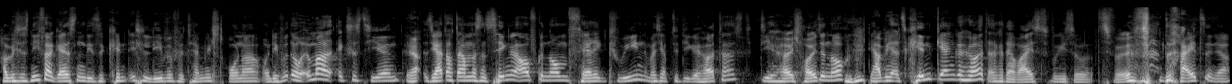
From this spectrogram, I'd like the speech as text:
habe ich es nie vergessen, diese kindliche Liebe für Tammy Stronach und die wird auch immer existieren. Ja. Sie hat auch damals ein Single aufgenommen, Fairy Queen, ich weiß nicht, ob du die gehört hast. Die höre ich heute noch. Mhm. Die habe ich als Kind gern gehört. Also der war jetzt wirklich so 12, 13, ja.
